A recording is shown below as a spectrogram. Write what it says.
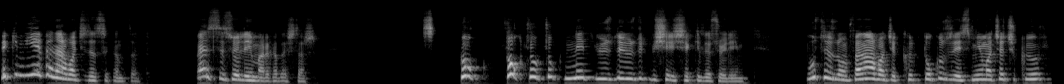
Peki niye Fenerbahçe'de sıkıntı? Ben size söyleyeyim arkadaşlar. Çok çok çok çok net %100'lük bir şey şekilde söyleyeyim. Bu sezon Fenerbahçe 49 resmi maça çıkıyor.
